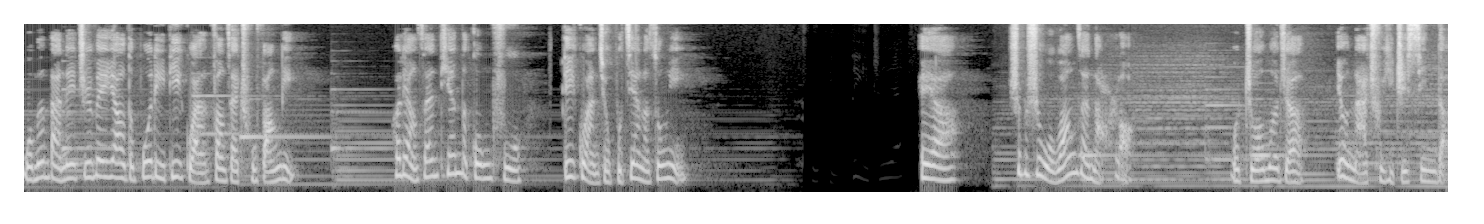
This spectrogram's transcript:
我们把那只喂药的玻璃滴管放在厨房里，可两三天的功夫，滴管就不见了踪影。哎呀，是不是我忘在哪儿了？我琢磨着，又拿出一只新的。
